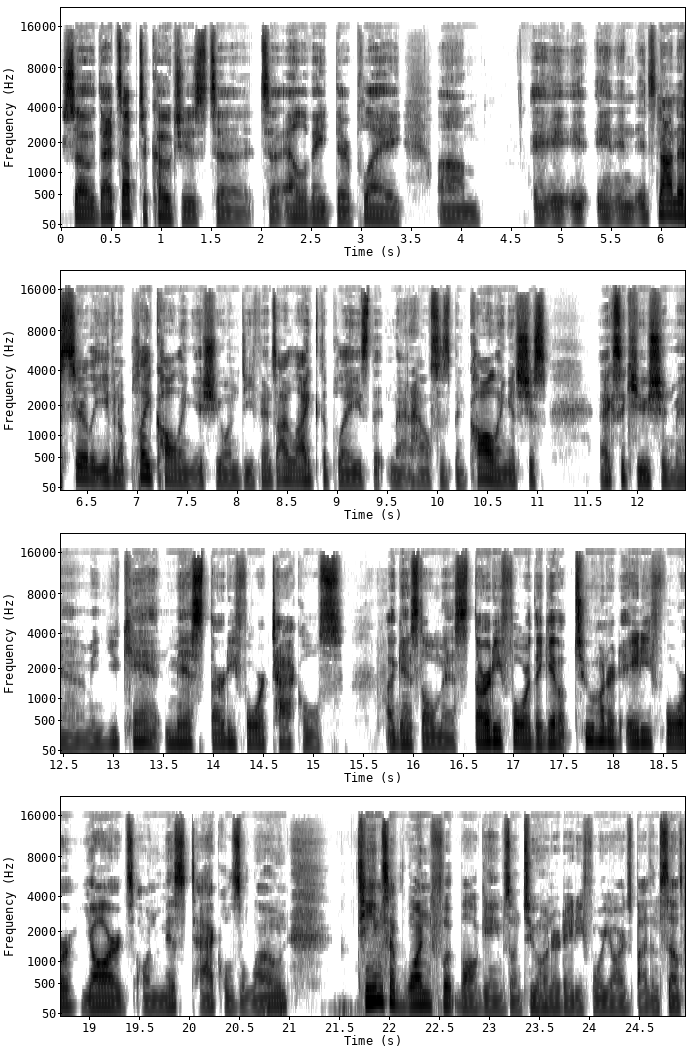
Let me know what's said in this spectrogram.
So that's up to coaches to to elevate their play. Um, it, it, and it's not necessarily even a play calling issue on defense. I like the plays that Matt House has been calling. It's just execution, man. I mean, you can't miss 34 tackles against Ole Miss. 34. They give up 284 yards on missed tackles alone teams have won football games on 284 yards by themselves.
